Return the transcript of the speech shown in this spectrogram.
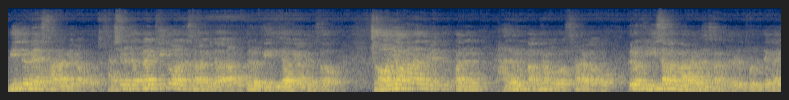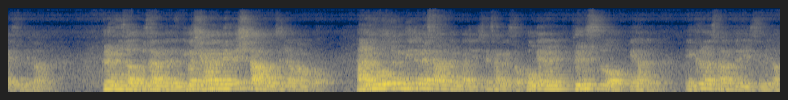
믿음의 사람이라고 자신은 정말 기도하는 사람이다라고 그렇게 이야기하면서 전혀 하나님의 뜻과는 다른 방향으로 살아가고 그렇게 이상한 말을 하는 사람들을 볼 때가 있습니다. 그러면서 그 사람들은 이것이 하나님의 뜻이다 하고 주장함으로 다른 모든 믿음의 사람들까지 세상에서 고개를 들 수 없게 하는 이 그런 사람들이 있습니다.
